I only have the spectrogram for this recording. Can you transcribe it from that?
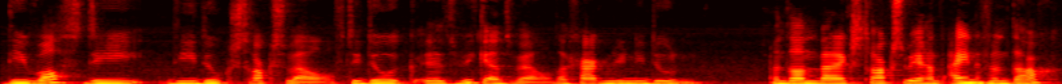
die was die, die doe ik straks wel. Of die doe ik het weekend wel. Dat ga ik nu niet doen. En dan ben ik straks weer aan het einde van de dag.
